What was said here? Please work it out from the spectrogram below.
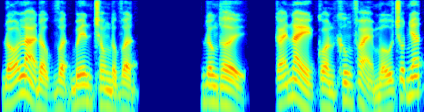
đó là độc vật bên trong độc vật. Đồng thời, cái này còn không phải mấu chốt nhất.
